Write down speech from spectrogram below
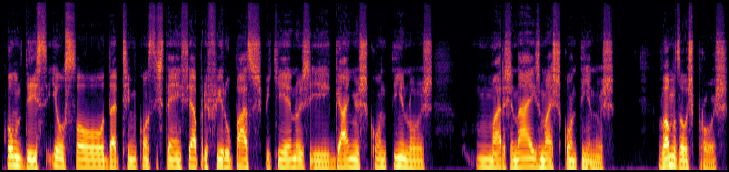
Como disse, eu sou da time consistência, prefiro passos pequenos e ganhos contínuos, marginais, mas contínuos. Vamos aos prós.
